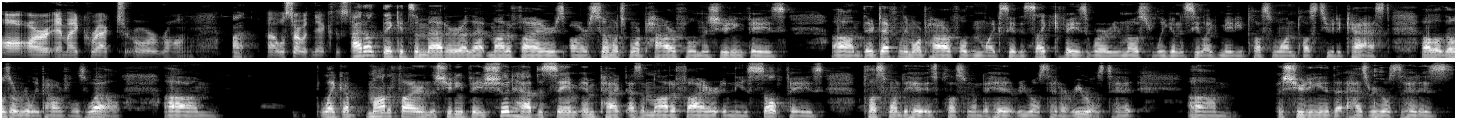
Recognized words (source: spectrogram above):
are, are am I correct or wrong? Uh, we'll start with Nick this I don't think it's a matter that modifiers are so much more powerful in the shooting phase. Um, they're definitely more powerful than like say the psychic phase, where you're mostly going to see like maybe plus one, plus two to cast. Although those are really powerful as well. Um, like a modifier in the shooting phase should have the same impact as a modifier in the assault phase. Plus one to hit is plus one to hit. Rerolls to hit are rerolls to hit. Um, a shooting unit that has rerolls to hit is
